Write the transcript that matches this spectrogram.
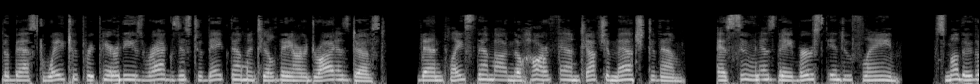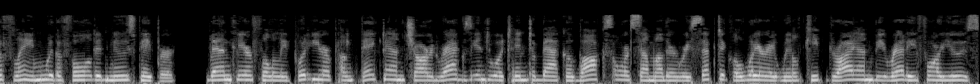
The best way to prepare these rags is to bake them until they are dry as dust. Then place them on the hearth and touch a match to them. As soon as they burst into flame, smother the flame with a folded newspaper. Then carefully put your punk baked and charred rags into a tin tobacco box or some other receptacle where it will keep dry and be ready for use.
